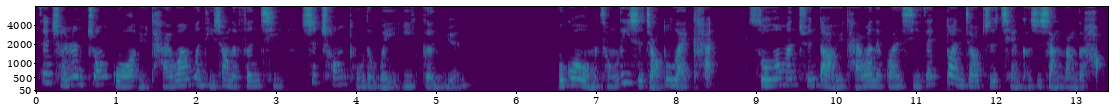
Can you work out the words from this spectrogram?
在承认中国与台湾问题上的分歧是冲突的唯一根源。不过，我们从历史角度来看，所罗门群岛与台湾的关系在断交之前可是相当的好。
